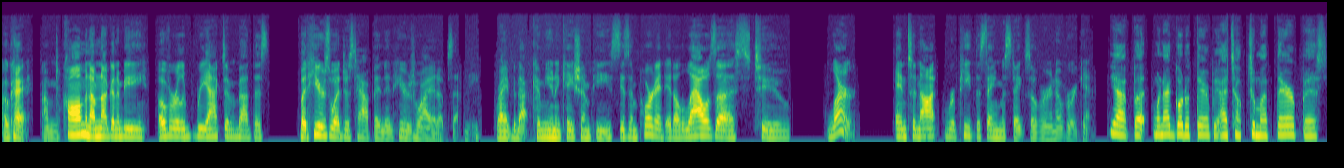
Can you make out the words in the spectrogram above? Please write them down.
okay, I'm calm and I'm not going to be overly reactive about this, but here's what just happened and here's why it upset me, right? But that communication piece is important. It allows us to learn and to not repeat the same mistakes over and over again. Yeah, but when I go to therapy, I talk to my therapist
